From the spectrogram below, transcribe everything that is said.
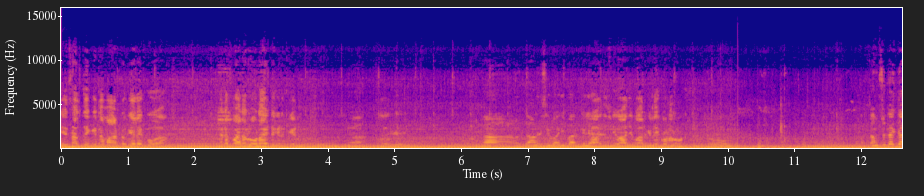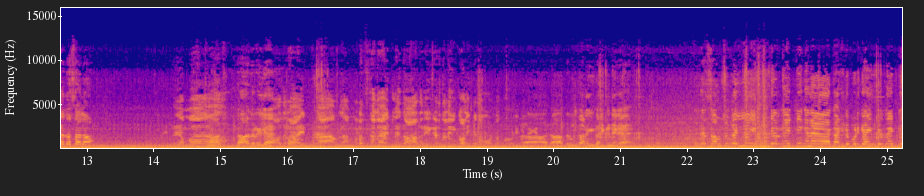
ഈ സ്ഥലത്തേക്ക് തന്നെ മാട്ടുകയിലേക്ക് പോവാ. അങ്ങനെ പല റോഡായിട്ട് കിടക്കുകയാണ് ഇതാണ് ശിവാജി പാർക്കിലെ ഇത് ശിവാജി പാർക്കിലേക്കാണ് റോഡ്. സംസുഖ സ്ഥലം? നമ്മുടെ സ്ഥലമായിട്ടില്ല. ദാദറയിൽ കിടന്നാണെങ്കിൽ കളിക്കണം ഓട്ടം ദാദറിൽ കളിക്കണില്ലേ? എന്റെ സംശയം ഈ ഇന്റർനെറ്റ് ഇങ്ങനെ കണ്ടുപിടിക്കാൻ ഇന്റർനെറ്റ്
